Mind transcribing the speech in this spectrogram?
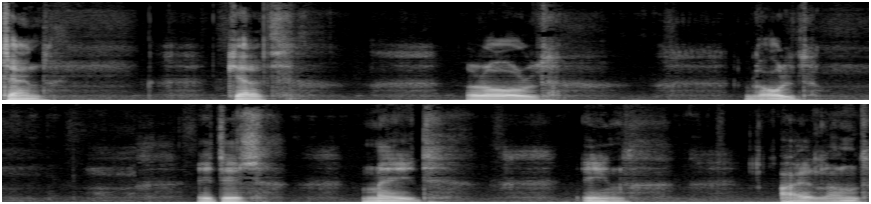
10 carat rolled gold. It is made in Ireland.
